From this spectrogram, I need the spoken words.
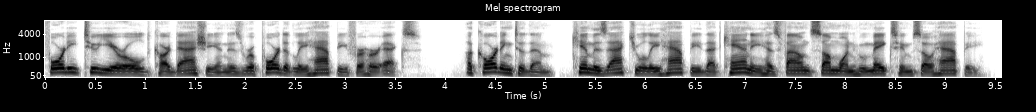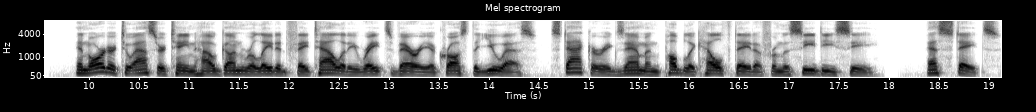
42-year-old Kardashian is reportedly happy for her ex. According to them, Kim is actually happy that Kanye has found someone who makes him so happy. In order to ascertain how gun-related fatality rates vary across the U.S., Stacker examined public health data from the CDC. S states.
